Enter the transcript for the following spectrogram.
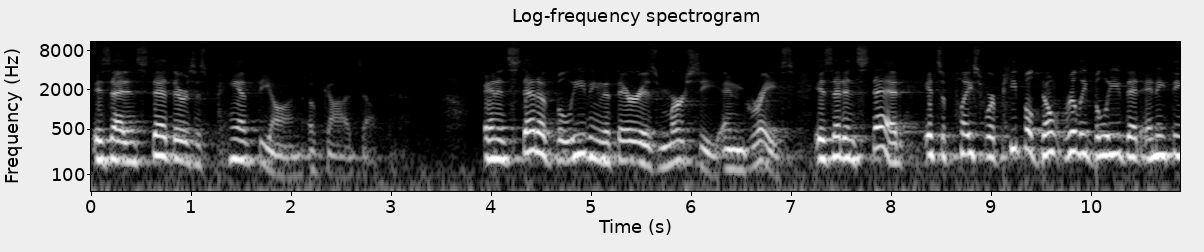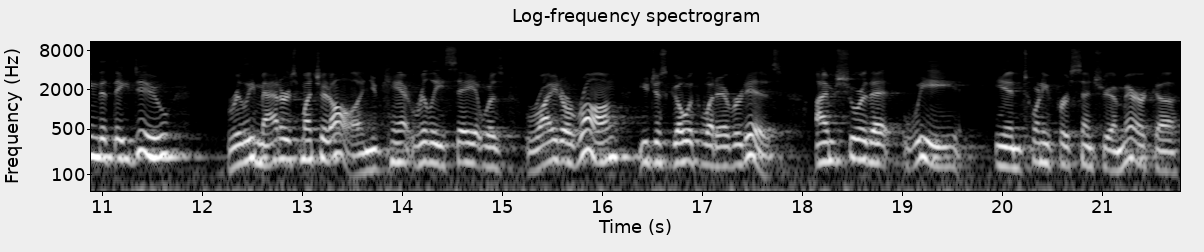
is that instead there's this pantheon of gods out there. And instead of believing that there is mercy and grace, is that instead it's a place where people don't really believe that anything that they do really matters much at all. And you can't really say it was right or wrong, you just go with whatever it is. I'm sure that we in 21st century America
